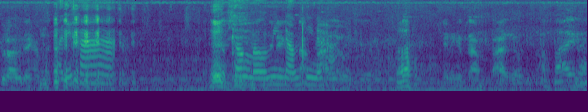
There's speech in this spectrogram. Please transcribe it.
คือเราไปไหนครับสวัสดีค่ะกับช่องน้องวิ่งดำซิงนะคะ ฮะแค่นี้ก็ตามตายเลยทำไปนะ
